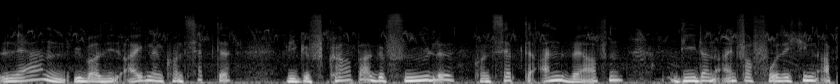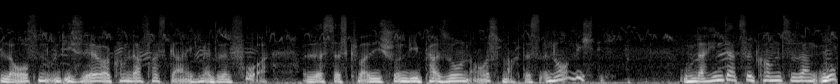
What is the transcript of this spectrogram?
Lernen über die eigenen Konzepte wie Körper, Gefühle, Konzepte anwerfen, die dann einfach vor sich hin ablaufen und ich selber komme da fast gar nicht mehr drin vor. Also dass das quasi schon die Person ausmacht, das ist enorm wichtig. Um dahinter zu kommen, zu sagen, oh,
